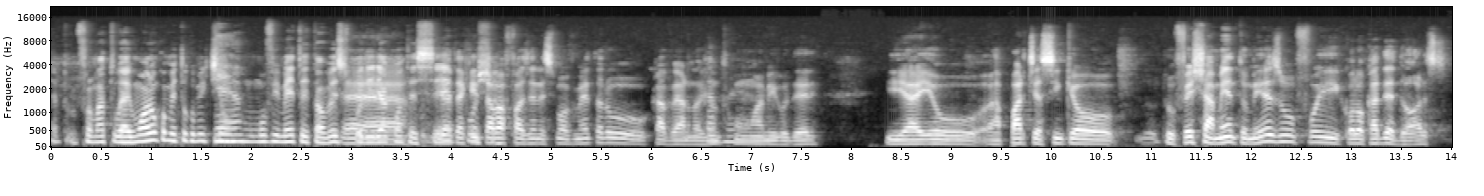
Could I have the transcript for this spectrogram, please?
É, formato web. O Mauro comentou comigo que tinha É. um movimento aí, talvez, que É, poderia acontecer. E até quem estava fazendo esse movimento era o Caverna, junto com um amigo dele. E aí eu, a parte assim que eu, do fechamento mesmo foi colocar The Doors.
